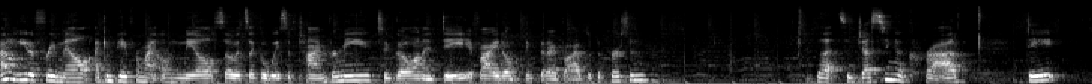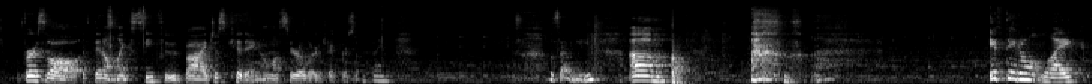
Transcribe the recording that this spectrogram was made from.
I don't need a free meal. I can pay for my own meal. So it's like a waste of time for me to go on a date if I don't think that I vibe with the person. But suggesting a crab date First of all, if they don't like seafood, bye. Just kidding, unless you're allergic or something. What's that mean? Um, if they don't like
